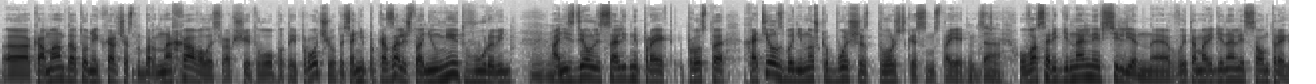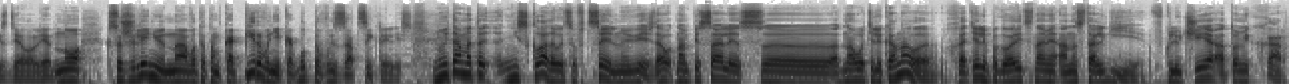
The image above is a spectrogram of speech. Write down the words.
э, команда Atomic Heart сейчас нахавалась вообще этого опыта и прочего. То есть они показали, что они умеют в уровень, они сделали солидный проект. Просто хотелось бы немножко больше творческой самостоятельности. Да. У вас оригинальная вселенная, вы там оригинальный саундтрек сделали, но, к сожалению, на вот этом копировании как будто вы зациклились. Ну и там это не складывается в цельную вещь, да? Вот нам писали с э, одного телеканала, хотели поговорить с нами о ностальгии в ключе Atomic Heart.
